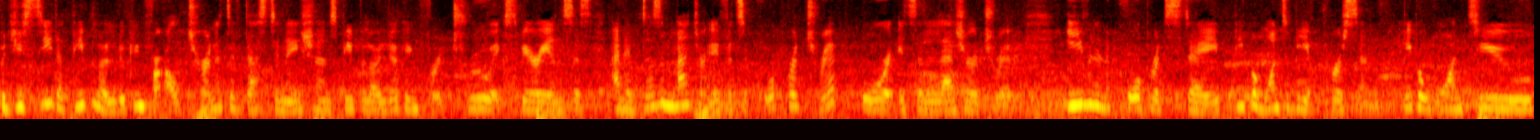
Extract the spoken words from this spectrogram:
but you see that people are looking for alternative destinations people are looking for true experiences and it doesn't matter if it's a corporate trip or it's a leisure trip. Even in a corporate stay people want to be a person. People want to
